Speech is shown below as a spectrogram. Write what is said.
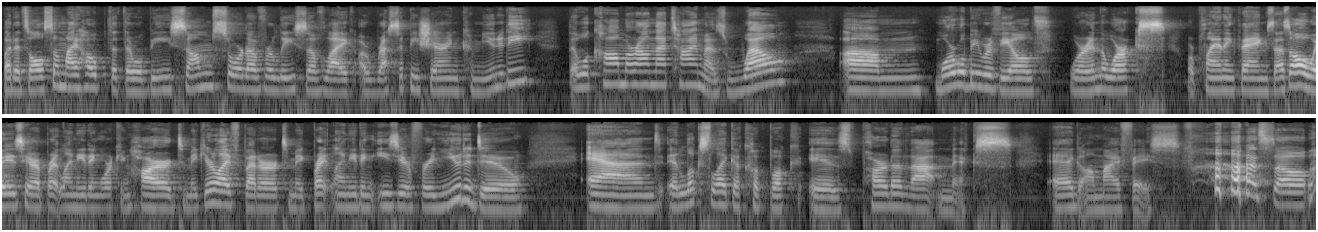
but it's also my hope that there will be some sort of release of like a recipe sharing community that will come around that time as well. Um, more will be revealed. We're in the works. We're planning things. As always, here at Brightline Eating, working hard to make your life better, to make Brightline Eating easier for you to do. And it looks like a cookbook is part of that mix. Egg on my face. so,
